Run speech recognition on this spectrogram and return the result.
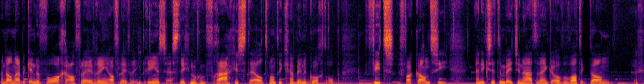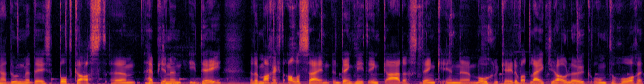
En dan heb ik in de vorige aflevering, aflevering 63, nog een vraag gesteld. Want ik ga binnenkort op fietsvakantie. En ik zit een beetje na te denken over wat ik dan ga doen met deze podcast. Ehm, heb je een idee? Dat mag echt alles zijn. Denk niet in kaders, denk in eh, mogelijkheden. Wat lijkt jou leuk om te horen?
